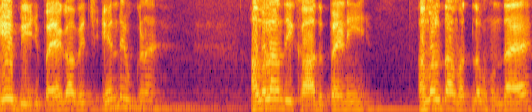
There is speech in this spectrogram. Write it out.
ਇਹ ਬੀਜ ਪਏਗਾ ਵਿੱਚ, ਇਹਨੇ ਉਗਣਾ ਅਮਲਾਂ ਦੀ ਖਾਦ ਪੈਣੀ ਅਮਲ ਦਾ ਮਤਲਬ ਹੁੰਦਾ ਹੈ,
